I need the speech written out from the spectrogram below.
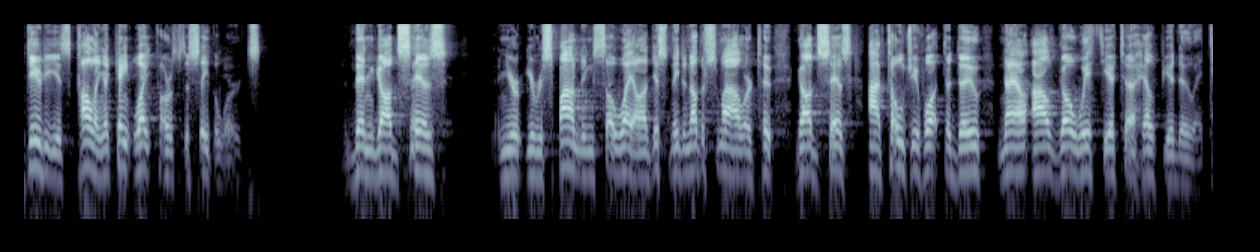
duty, his calling. I can't wait for us to see the words. Then God says, and you're, you're responding so well, I just need another smile or two. God says, I've told you what to do. Now I'll go with you to help you do it.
